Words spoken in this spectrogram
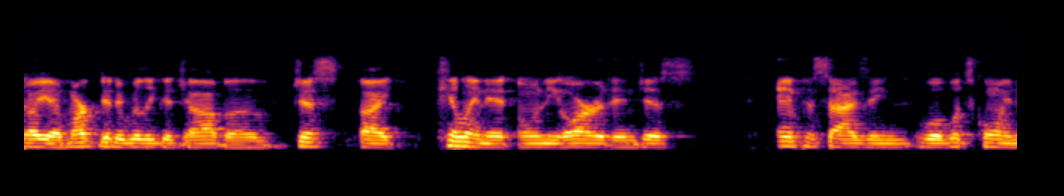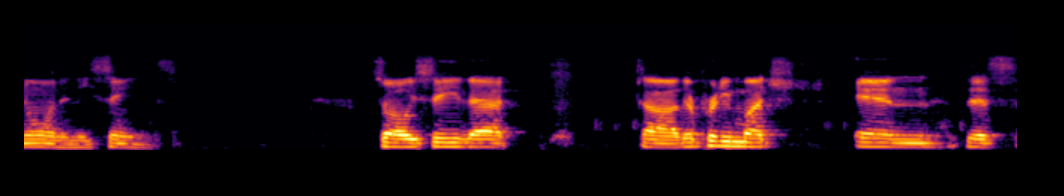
Oh yeah, Mark did a really good job of just like killing it on the art and just emphasizing well what's going on in these scenes. So we see that uh, they're pretty much in this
